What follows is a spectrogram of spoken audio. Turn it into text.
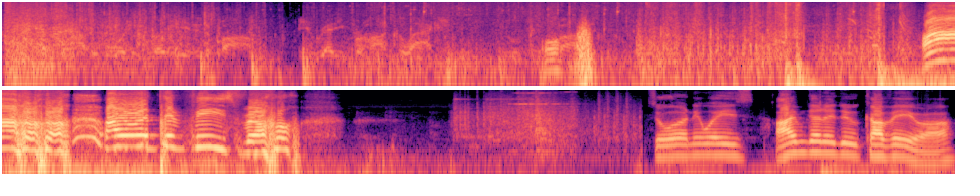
Op 4 has located a bomb. Be ready for hostile action. You will be Oh. Ah! I want the peace, bro. So, anyways, I'm gonna do Caveira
